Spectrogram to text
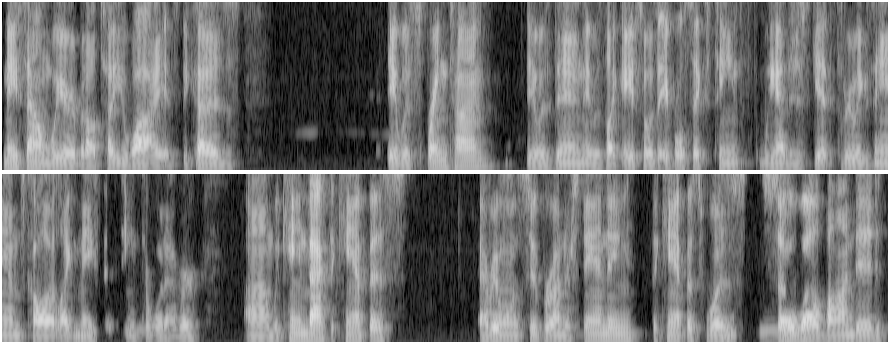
may sound weird, but I'll tell you why. It's because it was springtime. It was then, it was like, so it was April 16th. We had to just get through exams, call it like May 15th or whatever. Um, we came back to campus Everyone was super understanding. The campus was so well bonded.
